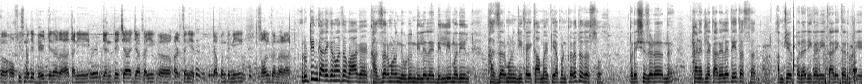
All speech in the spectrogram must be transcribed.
ऑफिसमध्ये भेट देणार आहात आणि जनतेच्या ज्या काही अडचणी आहेत त्या पण तुम्ही सॉल्व्ह करणार आहात. रुटीन कार्यक्रमाचा भाग आहे. खासदार म्हणून निवडून दिलेलं आहे. दिल्लीमधील खासदार म्हणून जी काही कामं आहेत ती आपण करतच असतो. बरेचसे जणं न ठाण्यातल्या कार्यालयात येत असतात. आमचे पदाधिकारी कार्यकर्ते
